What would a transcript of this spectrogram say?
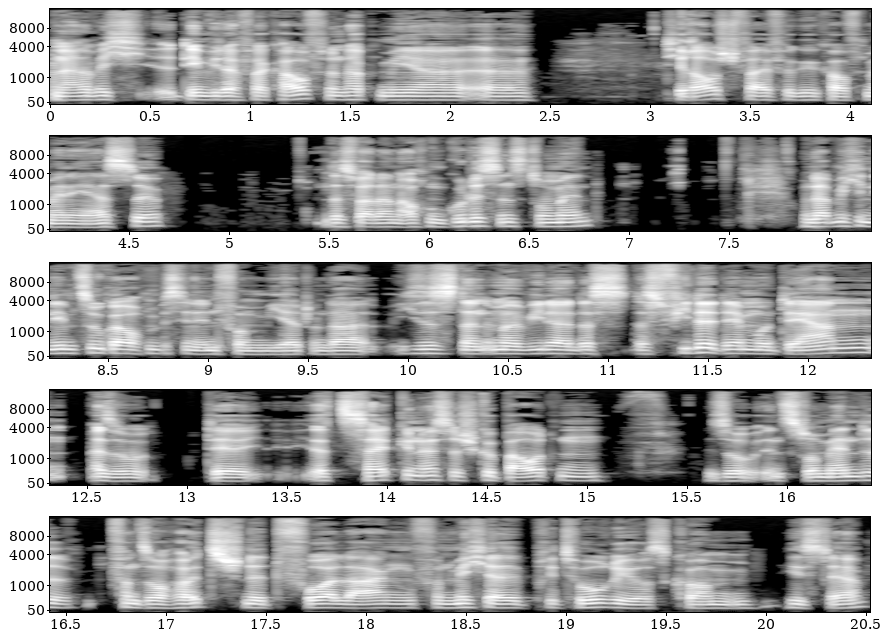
Und dann habe ich den wieder verkauft und habe mir äh, die Rauschpfeife gekauft, meine erste. Das war dann auch ein gutes Instrument und habe mich in dem Zug auch ein bisschen informiert und da hieß es dann immer wieder, dass, dass viele der modernen, also der jetzt zeitgenössisch gebauten so Instrumente von so Holzschnittvorlagen von Michael Pretorius kommen, hieß der,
